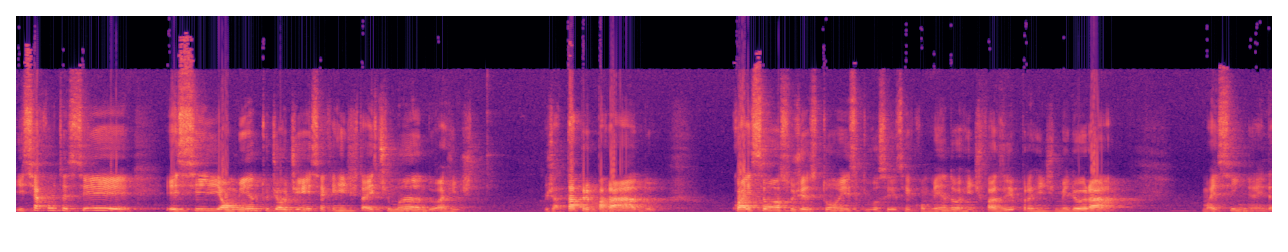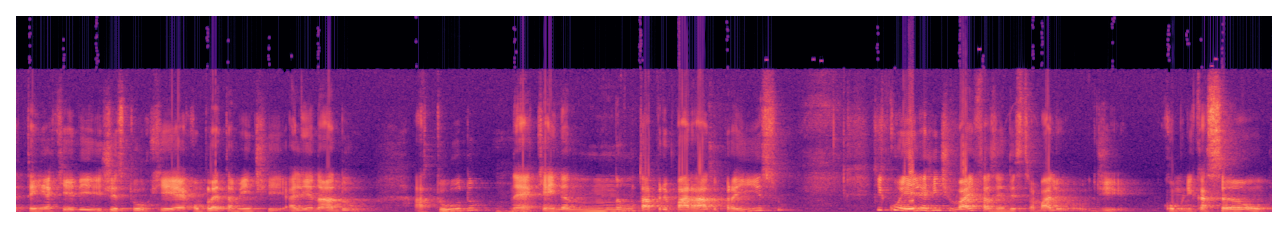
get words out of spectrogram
E se acontecer esse aumento de audiência que a gente está estimando, a gente já está preparado? Quais são as sugestões que vocês recomendam a gente fazer para a gente melhorar? Mas sim, ainda tem aquele gestor que é completamente alienado a tudo, uhum. né? Que ainda não está preparado para isso. E com ele a gente vai fazendo esse trabalho de comunicação,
